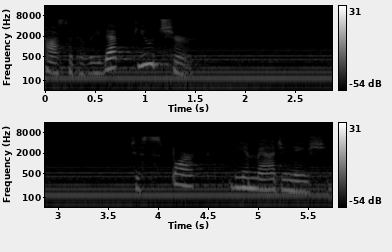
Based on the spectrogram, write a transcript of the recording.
possibility, that future to spark the imagination.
